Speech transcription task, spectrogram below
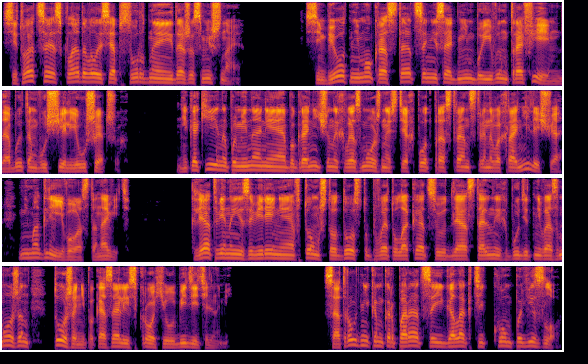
Ситуация складывалась абсурдная и даже смешная. Симбиот не мог расстаться ни с одним боевым трофеем, добытым в ущелье ушедших. Никакие напоминания об ограниченных возможностях подпространственного хранилища не могли его остановить. Клятвенные заверения в том, что доступ в эту локацию для остальных будет невозможен, тоже не показались крохи убедительными. Сотрудникам корпорации Galactic.com повезло.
